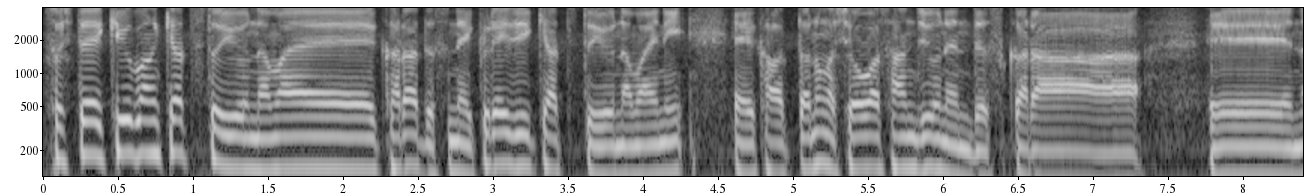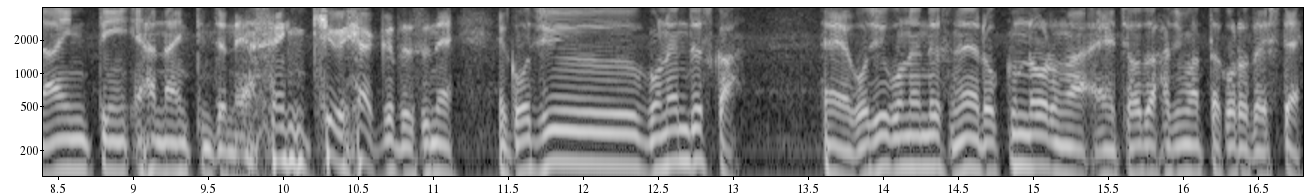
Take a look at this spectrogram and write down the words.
そしてキューバンキャッツという名前前からですねクレイジーキャッツという名前に、えー変わったのが昭和30年ですから、えー、19いや19じゃねえ1900ですね55年ですか。えー55年ですねロックンロールが、えーちょうど始まった頃でして、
